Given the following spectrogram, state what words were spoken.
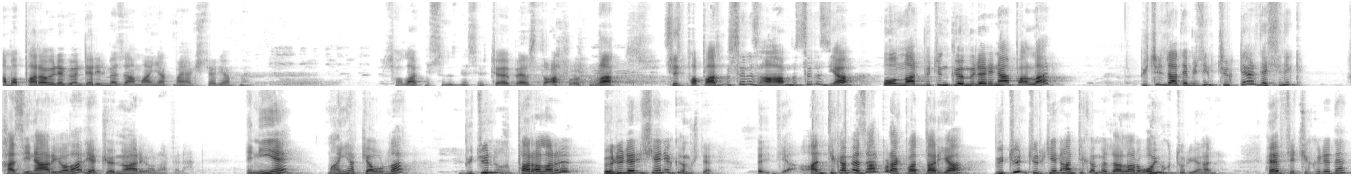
Ama para öyle gönderilmez ha. Manyak manyak işler yapmayın. Salak mısınız nesiniz? Tövbe estağfurullah. Siz papaz mısınız? Haham mısınız ya? Onlar bütün gömüleri ne yaparlar? Bütün zaten bizim Türkler de şimdi hazine arıyorlar ya, gömü arıyorlar falan. E niye? Manyak yavrular bütün paraları ölülerin şeyine gömüşler. E, antika mezar bırakmadılar ya. Bütün Türkiye'nin antika mezarları oyuktur yani. Hepsi Çüküre'den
